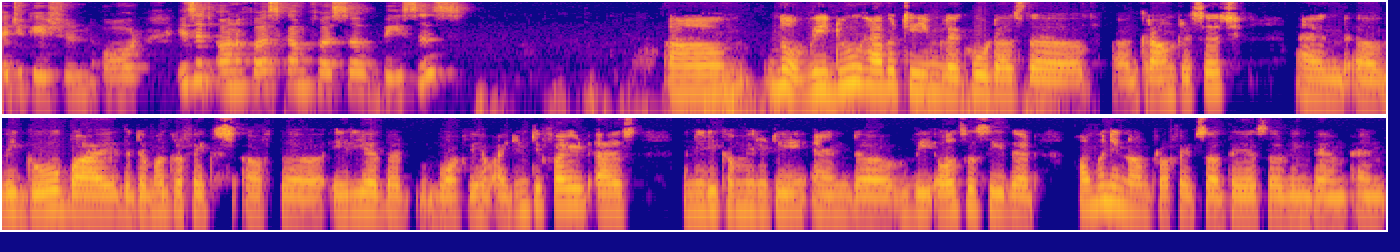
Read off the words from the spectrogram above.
education, or is it on a first come, first serve basis? Um, no, we do have a team like who does the uh, ground research, and uh, we go by the demographics of the area that what we have identified as a needy community, and uh, we also see that how many nonprofits are there serving them, and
